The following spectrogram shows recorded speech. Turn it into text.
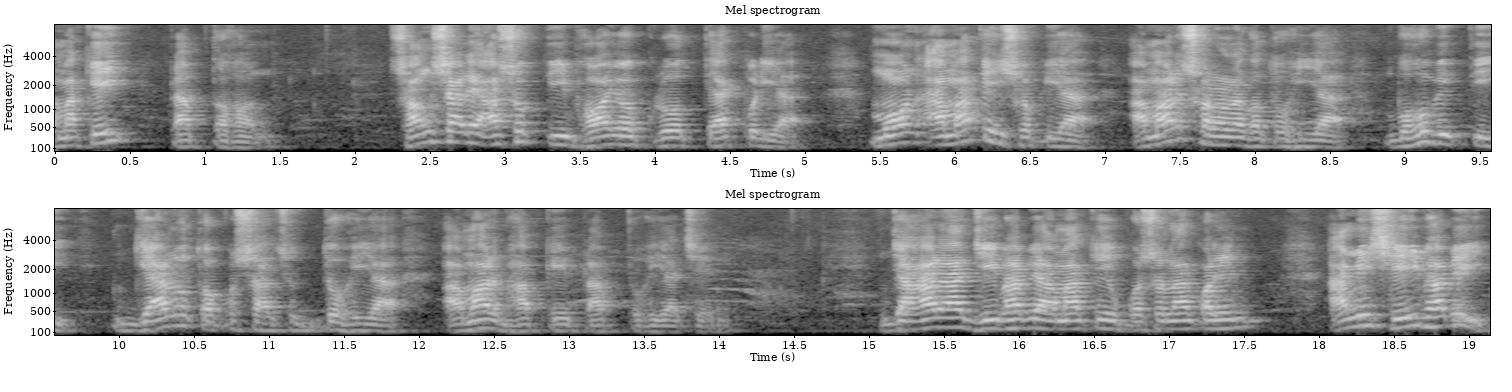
আমাকেই প্রাপ্ত হন। সংসারে আসক্তি, ভয় ও ক্রোধ ত্যাগ করিয়া মন আমাকেই সপিয়া, আমার শরণাগত হইয়া, বহু ব্যক্তি জ্ঞান ও তপস্যা শুদ্ধ হইয়া আমার ভাবকে প্রাপ্ত হইয়াছেন। যাহারা যেভাবে আমাকে উপাসনা করেন, আমি সেইভাবেই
